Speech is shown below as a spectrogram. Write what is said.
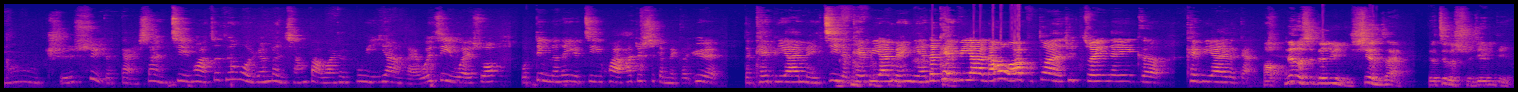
哦，持续的改善计划，这跟我原本想法完全不一样哎！我一直以为说我定的那个计划，它就是个每个月的 KPI、每季的 KPI、每年的 KPI，然后我要不断的去追那一个 KPI 的感好，觉。那个是根据你现在的这个时间点，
